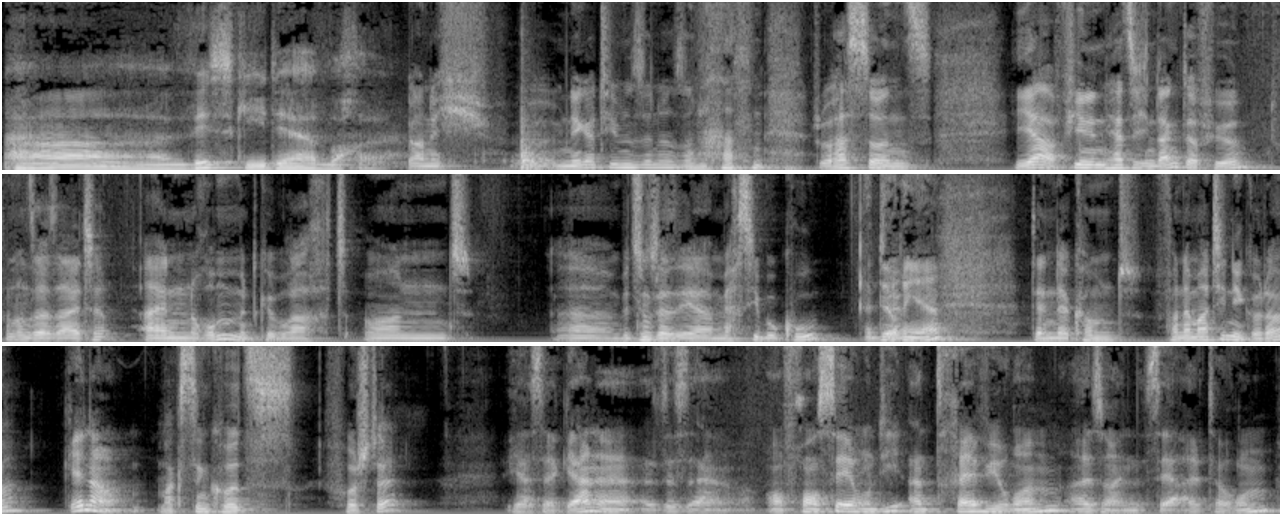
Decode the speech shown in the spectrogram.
Ah, Whisky der Woche. Gar nicht äh, im negativen Sinne, sondern du hast uns, ja, vielen herzlichen Dank dafür von unserer Seite, einen Rum mitgebracht und, äh, beziehungsweise eher merci beaucoup. De rien. Denn der kommt von der Martinique, oder? Genau. Magst du den kurz vorstellen? Ja, sehr gerne. Das ist ein, en français on dit un très vieux rhum, also ein sehr alter Rum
